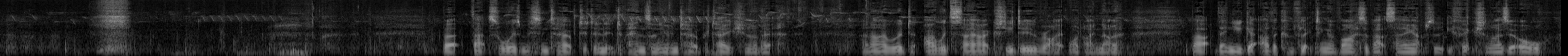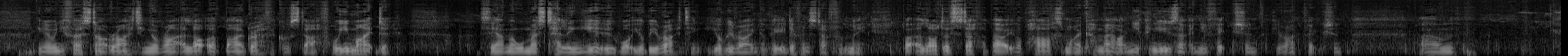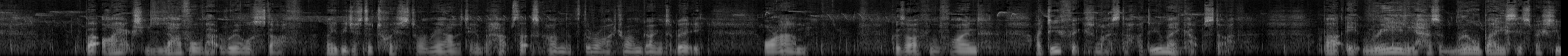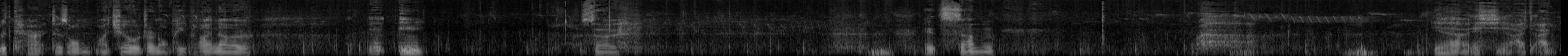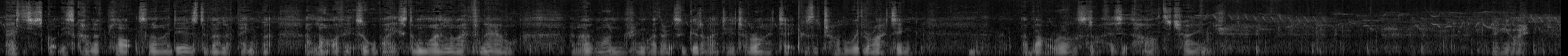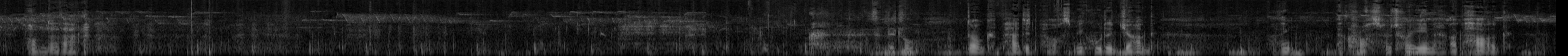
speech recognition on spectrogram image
But that's always misinterpreted and it depends on your interpretation of it. And i would i would say i actually do write what i know but then you get other conflicting advice about saying absolutely fictionalize it all you know when you first start writing you'll write a lot of biographical stuff or you might do See, I'm almost telling you what you'll be writing. You'll be writing completely different stuff from me. But a lot of stuff about your past might come out, and you can use that in your fiction if you write fiction. Um, but I actually love all that real stuff. Maybe just a twist on reality, and perhaps that's kind of the writer I'm going to be, or am. Because I often find I do fictionalise stuff, I do make up stuff, but it really has a real basis, especially with characters on my children or people I know. So it's um yeah it's I, I, just got this kind of plots and ideas developing but a lot of it's all based on my life now and i'm wondering whether it's a good idea to write it because the trouble with writing about real stuff is it's hard to change anyway ponder that It's a little dog padded past me called a jug. I think a cross between a pug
